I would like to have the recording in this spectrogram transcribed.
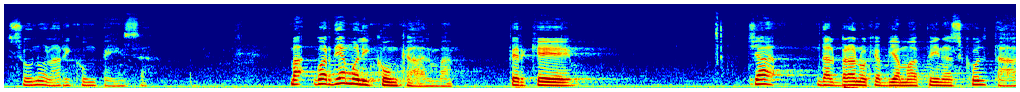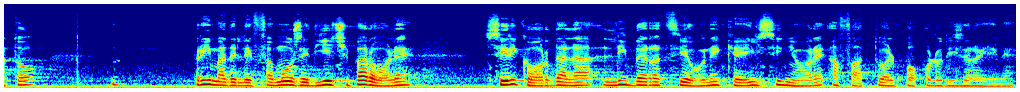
sono la ricompensa. Ma guardiamoli con calma, perché già dal brano che abbiamo appena ascoltato, prima delle famose dieci parole, si ricorda la liberazione che il Signore ha fatto al popolo di Israele.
